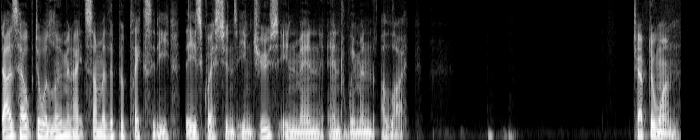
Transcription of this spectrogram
does help to illuminate some of the perplexity these questions induce in men and women alike. Chapter 1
